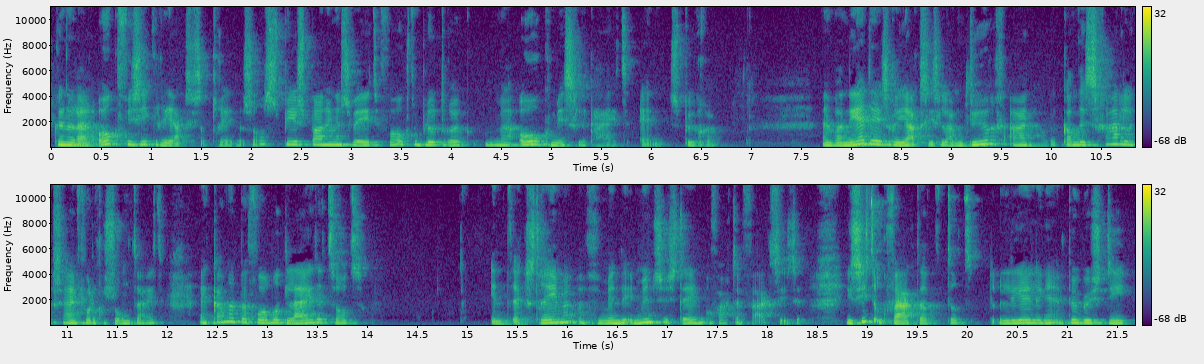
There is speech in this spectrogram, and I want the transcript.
kunnen er ook fysieke reacties optreden, zoals spierspanningen, zweten, verhoogde bloeddruk, maar ook misselijkheid en spugen. En wanneer deze reacties langdurig aanhouden, kan dit schadelijk zijn voor de gezondheid en kan het bijvoorbeeld leiden tot in het extreme een verminderd immuunsysteem of hart- en vaatziekten. Je ziet ook vaak dat, dat leerlingen en pubers die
